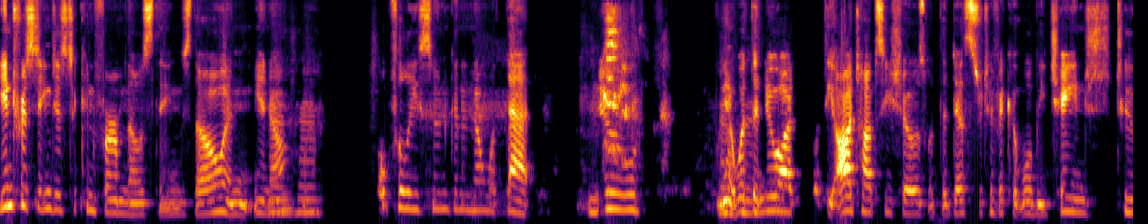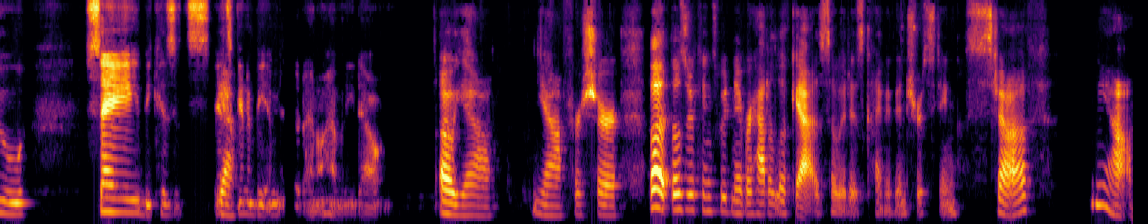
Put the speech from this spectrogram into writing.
Interesting just to confirm those things though. And you know, Mhm. Hopefully soon gonna know what that new you know what the new what the autopsy shows, what the death certificate will be changed to say because it's it's Yeah. gonna be amended. I don't have any doubt. Oh yeah. Yeah, for sure. But those are things we'd never had a look at, so it is kind of interesting stuff. Yeah.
